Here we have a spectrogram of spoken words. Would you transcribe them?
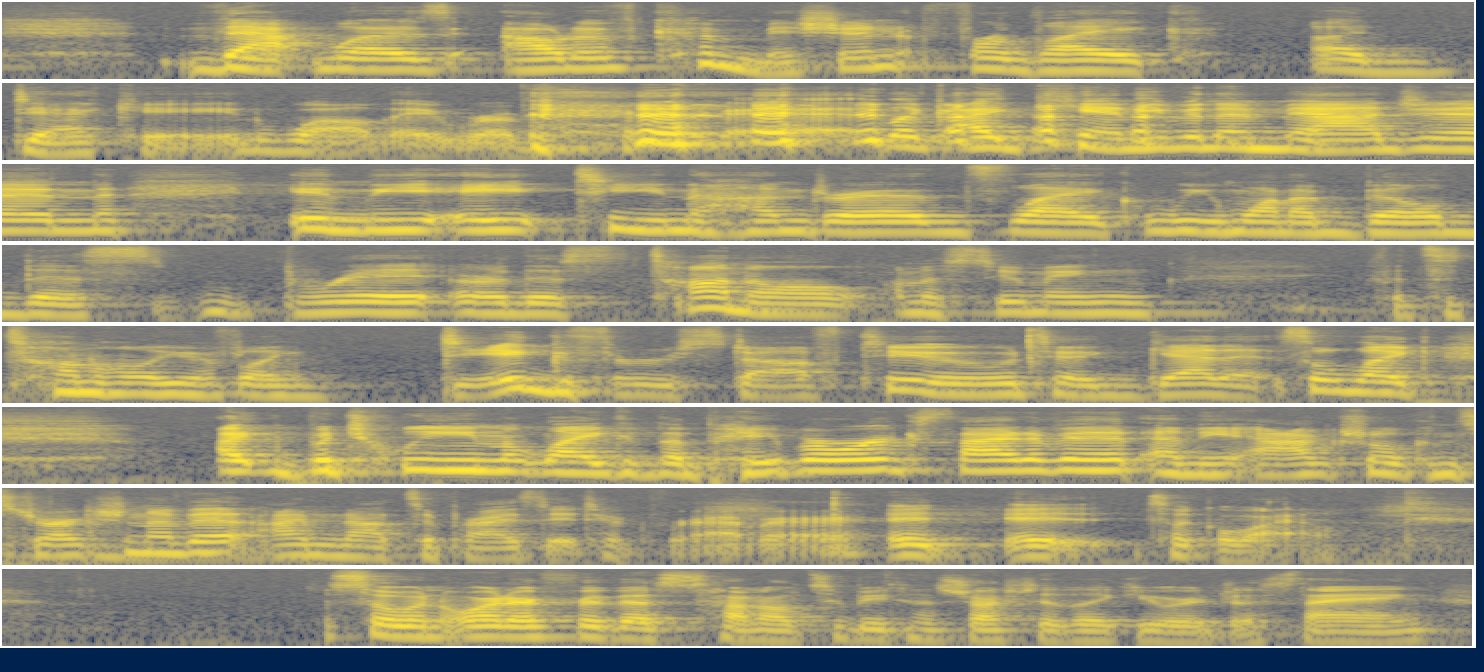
that was out of commission for like a decade while they repaired it. like I can't even imagine in the 1800s like we want to build this bridge or this tunnel. I'm assuming if it's a tunnel you have like dig through stuff too to get it. So like I, between like the paperwork side of it and the actual construction of it, I'm not surprised it took forever. It it took a while. So in order for this tunnel to be constructed, like you were just saying,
